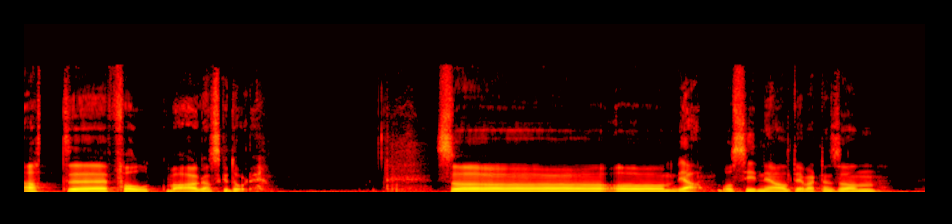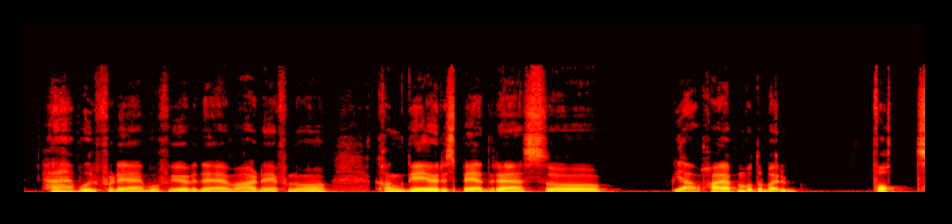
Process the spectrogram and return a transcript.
at eh, folk var ganske dårlige. Så og, ja, og siden jeg alltid har vært en sånn Hæ, hvorfor det? Hvorfor gjør vi det? Hva er det for noe? Kan det gjøres bedre? Så ja, har jeg på en måte bare fått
